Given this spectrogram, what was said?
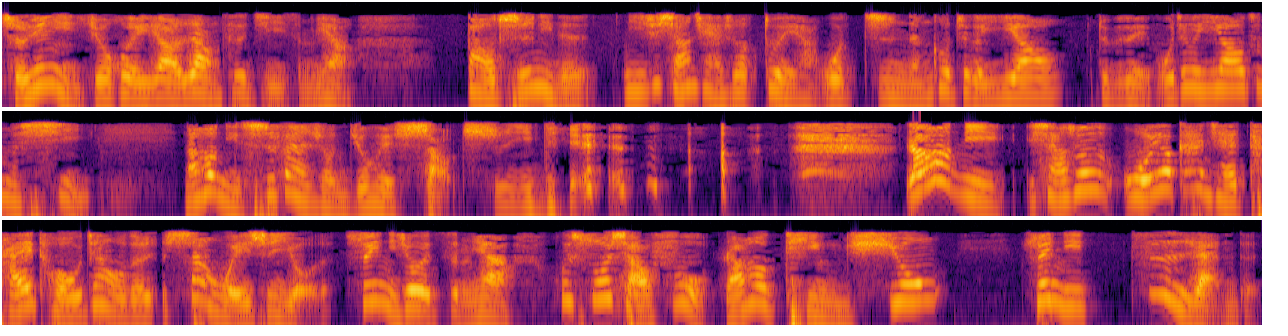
首先，你就会要让自己怎么样，保持你的，你就想起来说，对啊，我只能够这个腰，对不对？我这个腰这么细，然后你吃饭的时候，你就会少吃一点。然后你想说，我要看起来抬头，这样我的上围是有的，所以你就会怎么样？会缩小腹，然后挺胸，所以你自然的，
